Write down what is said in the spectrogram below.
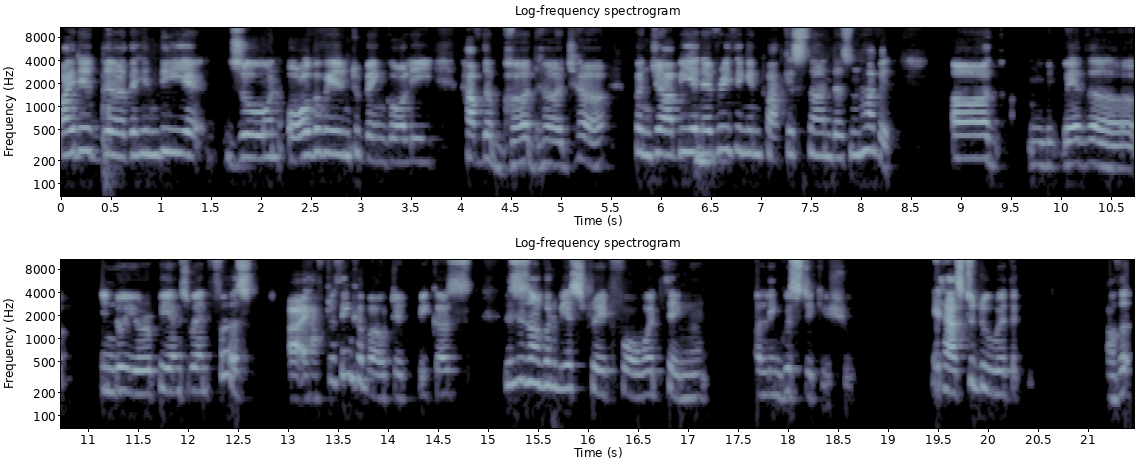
Why did the, the Hindi zone all the way into Bengali have the her? Punjabi and hmm. everything in Pakistan doesn't have it. Uh, where the Indo-Europeans went first, I have to think about it because this is not going to be a straightforward thing, a linguistic issue. It has to do with other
